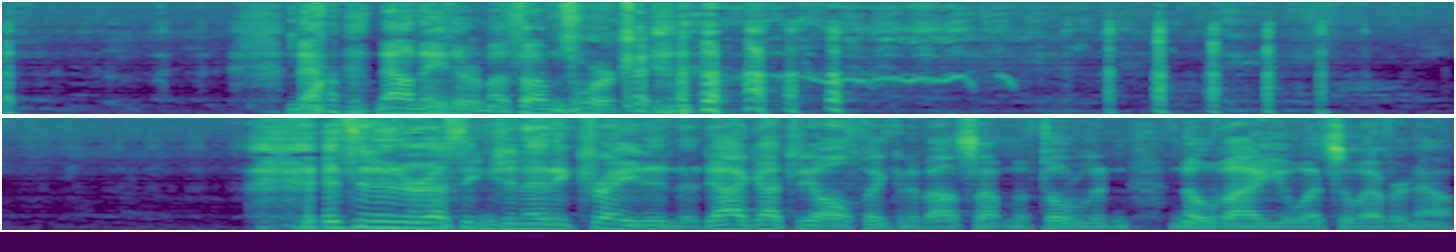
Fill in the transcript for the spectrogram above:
now, now neither of my thumbs work. it's an interesting genetic trait, isn't it? I got you all thinking about something of total no value whatsoever now.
